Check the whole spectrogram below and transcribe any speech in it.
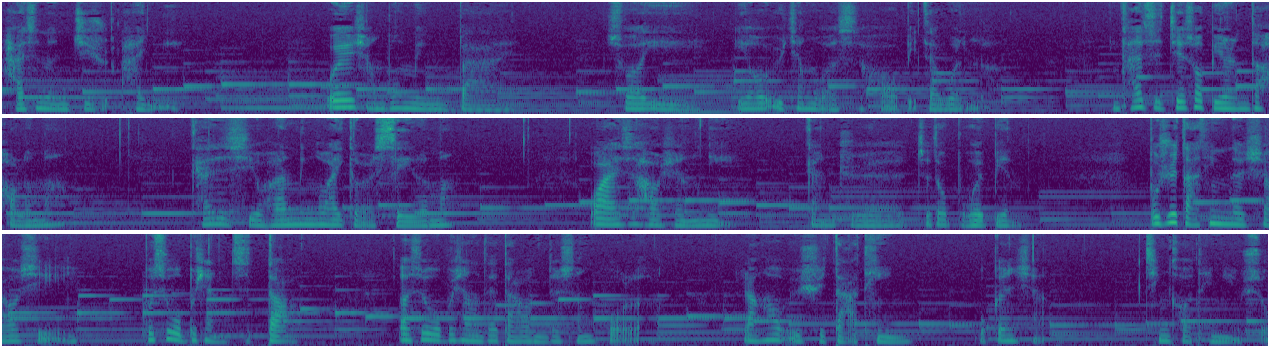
还是能继续爱你。我也想不明白，所以以后遇见我的时候，别再问了。你开始接受别人的好了吗？开始喜欢另外一个谁了吗？我还是好想你，感觉这都不会变。不去打听你的消息，不是我不想知道，而是我不想再打扰你的生活了。然后与其打听，我更想亲口听你说。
